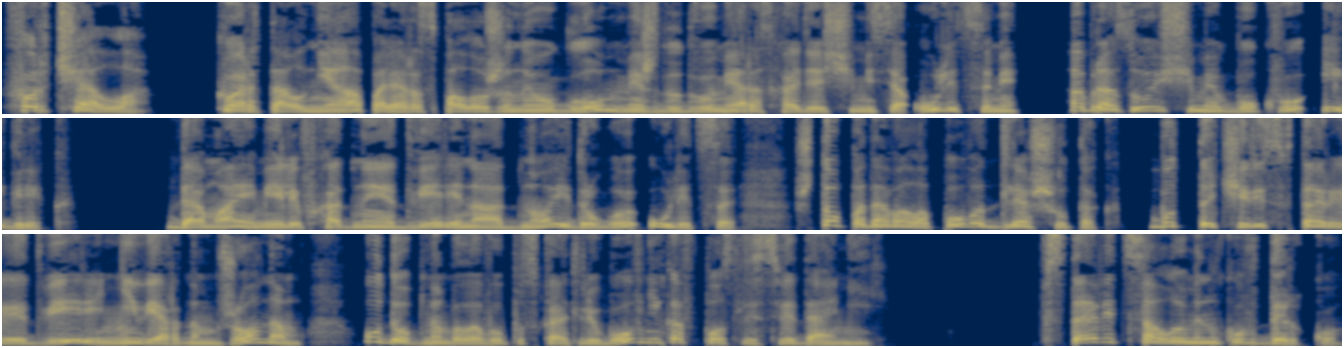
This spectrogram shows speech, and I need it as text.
Форчелло — квартал Неаполя, расположенный углом между двумя расходящимися улицами, образующими букву «Y». Дома имели входные двери на одной и другой улице, что подавало повод для шуток, будто через вторые двери неверным женам удобно было выпускать любовников после свиданий. Вставить соломинку в дырку.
